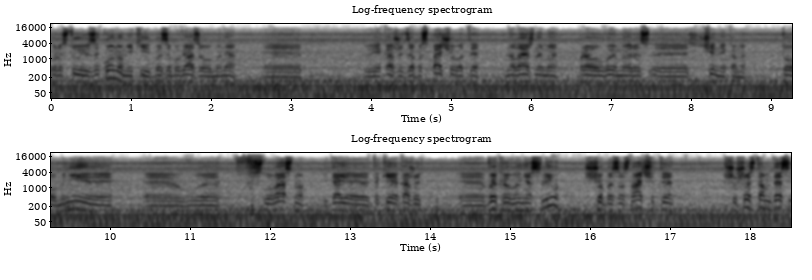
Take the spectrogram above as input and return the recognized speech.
користуюсь законом, який би зобов'язував мене як кажуть, забезпечувати належними правовими е, чинниками, то мені е, в словесно йде е, таке, як кажуть, е, викривлення слів, щоб зазначити, що щось там десь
